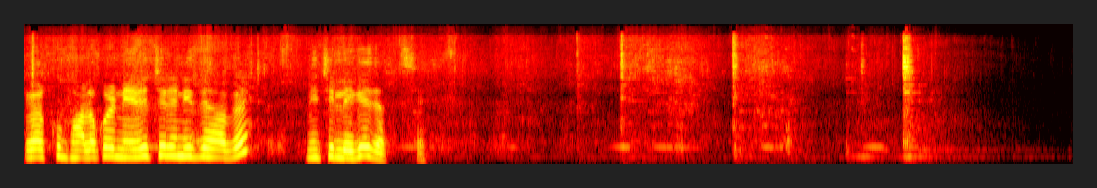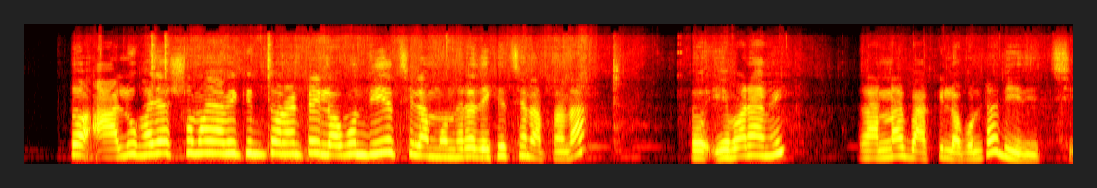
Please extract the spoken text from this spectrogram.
এবার খুব ভালো করে নেড়ে চেড়ে নিতে হবে, নিচে লেগে যাচ্ছে। তো আলু ভাজার সময় আমি কিন্তু অনেকটাই লবণ দিয়েছিলাম, বন্ধুরা দেখেছেন আপনারা? তো এবারে আমি রান্নার বাকি লবণটা দিয়ে দিচ্ছি।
